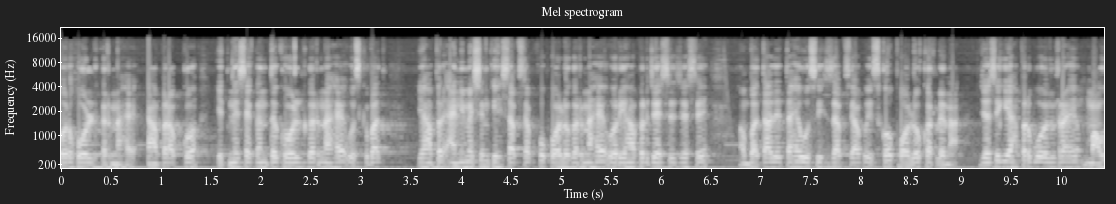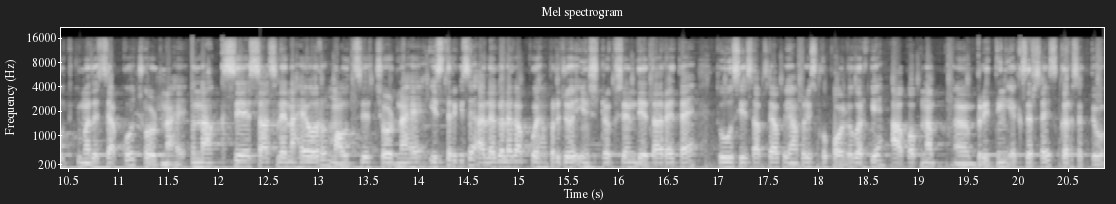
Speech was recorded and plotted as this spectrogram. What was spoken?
और होल्ड करना है यहाँ पर आपको इतने सेकंड तक होल्ड करना है उसके बाद यहाँ पर एनिमेशन के हिसाब से आपको फॉलो करना है और यहाँ पर जैसे जैसे बता देता है उसी हिसाब से आप इसको फॉलो कर लेना। जैसे कि यहाँ पर बोल रहा है माउथ की मदद से आपको छोड़ना है। तो नाक से सांस लेना है और माउथ से छोड़ना है। इस तरीके से अलग अलग आपको यहाँ पर जो इंस्ट्रक्शन देता रहता है तो उस हिसाब से आप यहाँ पर इसको फॉलो करके आप अपना ब्रीथिंग एक्सरसाइज कर सकते हो।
